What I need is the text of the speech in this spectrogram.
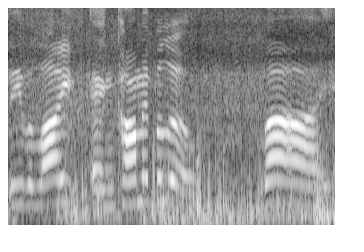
Leave a like and comment below. Bye.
